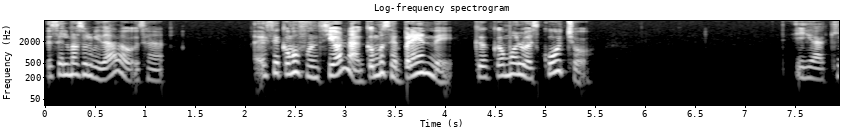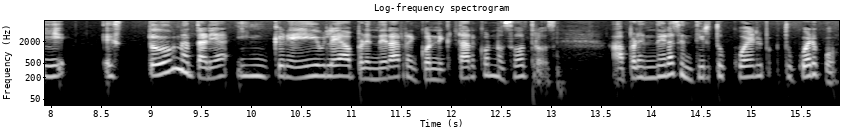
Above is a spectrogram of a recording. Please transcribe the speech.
es el más olvidado, o sea, ese cómo funciona, cómo se prende, cómo lo escucho. Y aquí es toda una tarea increíble aprender a reconectar con nosotros, aprender a sentir tu, cuerpo, tu cuerpo,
